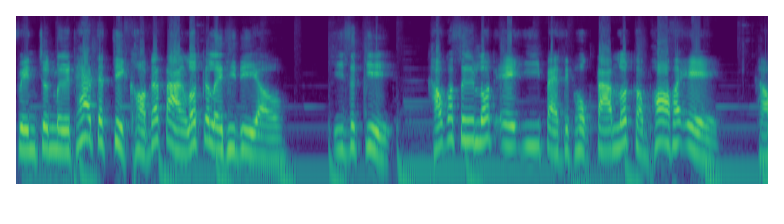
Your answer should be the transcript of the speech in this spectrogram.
ฟินจนมือแทบจะจิกขอบหน้าต่างรถกันเลยทีเดียว อิสกิเขาก็ซื้อรถ AE 86ตามรถของพ่อพระเอก เขา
